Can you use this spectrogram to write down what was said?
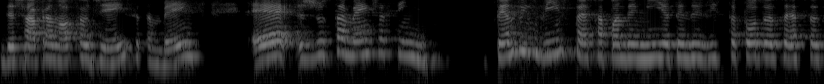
deixar para a nossa audiência também é justamente assim, tendo em vista essa pandemia, tendo em vista todas essas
